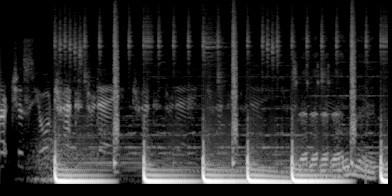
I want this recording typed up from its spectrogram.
Purchase your tracks today. Tracks today. Tracks today.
